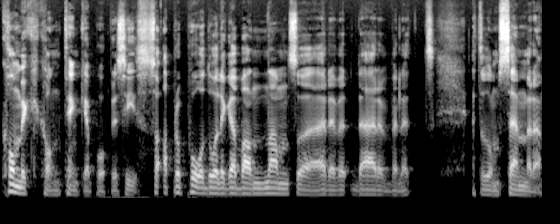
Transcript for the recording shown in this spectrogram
Comic Con tänker jag på precis. Så apropå dåliga bandnamn så är det, det är väl ett, ett av de sämre.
